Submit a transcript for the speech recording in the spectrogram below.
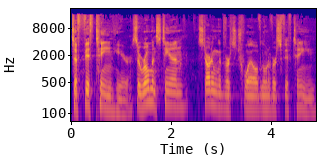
to 15 here. So, Romans 10, starting with verse 12, going to verse 15,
